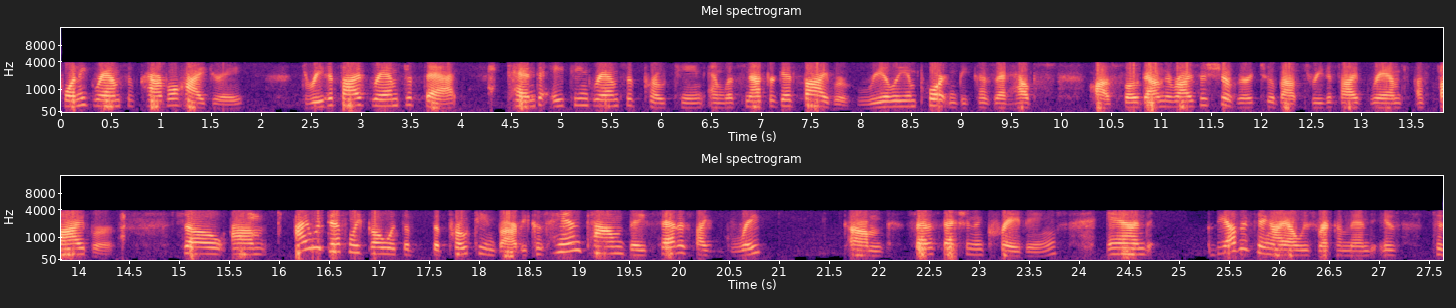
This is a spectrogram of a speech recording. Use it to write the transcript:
20 grams of carbohydrates, 3 to 5 grams of fat, 10 to 18 grams of protein, and let's not forget fiber. Really important because that helps uh, slow down the rise of sugar to about 3 to 5 grams of fiber. So um, I would definitely go with the, the protein bar because hand pound they satisfy great um, satisfaction and cravings. And the other thing I always recommend is to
